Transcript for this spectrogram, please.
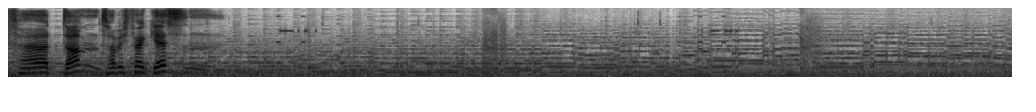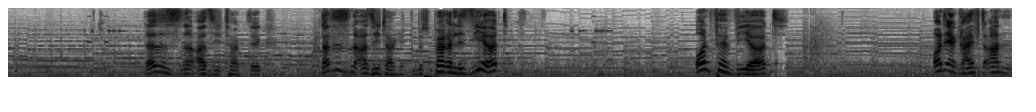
Verdammt, habe ich vergessen. Das ist eine Assi-Taktik. Das ist eine Assi-Taktik. Du bist paralysiert. Und verwirrt. Und er greift an.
